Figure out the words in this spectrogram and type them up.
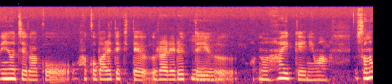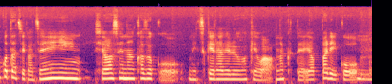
命がこう運ばれてきて売られるっていうの背景には、その子たちが全員幸せな家族を見つけられるわけはなくてやっぱりこう、うん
